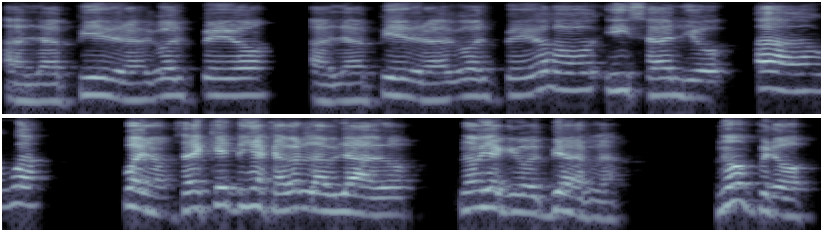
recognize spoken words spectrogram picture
a la piedra golpeó, a la piedra golpeó y salió agua. Bueno, ¿sabes qué? Tenías que haberla hablado, no había que golpearla. No, pero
